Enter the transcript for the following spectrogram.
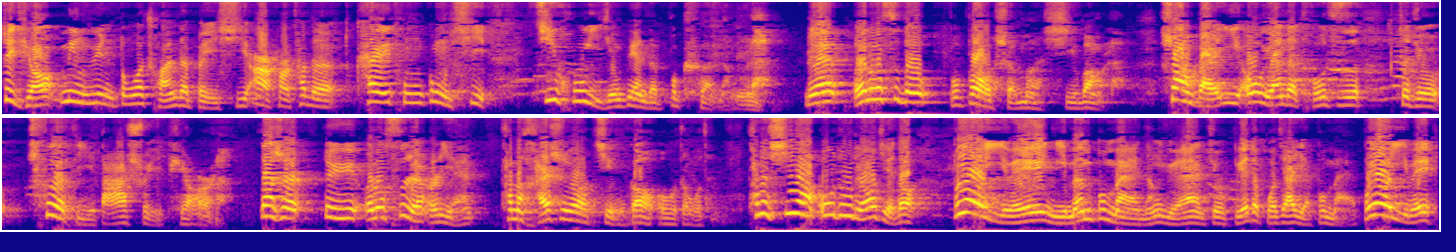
这条命运多舛的北溪二号，它的开通供气几乎已经变得不可能了。连俄罗斯都不抱什么希望了，上百亿欧元的投资，这就彻底打水漂了。但是对于俄罗斯人而言，他们还是要警告欧洲的，他们希望欧洲了解到，不要以为你们不买能源，就别的国家也不买；不要以为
